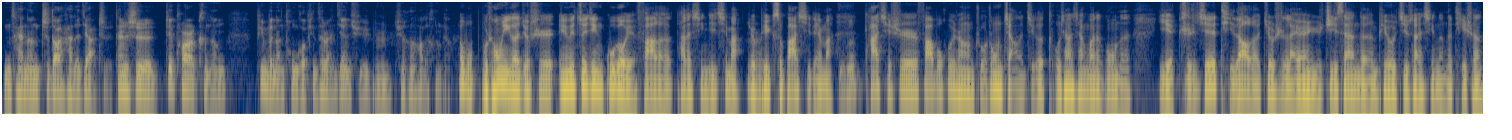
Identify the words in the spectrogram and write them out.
你才能知道它的价值。但是这块儿可能并不能通过评测软件去，嗯，去很好的衡量。那我补充一个，就是因为最近 Google 也发了它的新机器嘛，就 Pixel 八系列嘛，它其实发布会上着重讲了几个图像相关的功能，也直接提到了就是来源于 G 3的 NPU 计算性能的提升。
